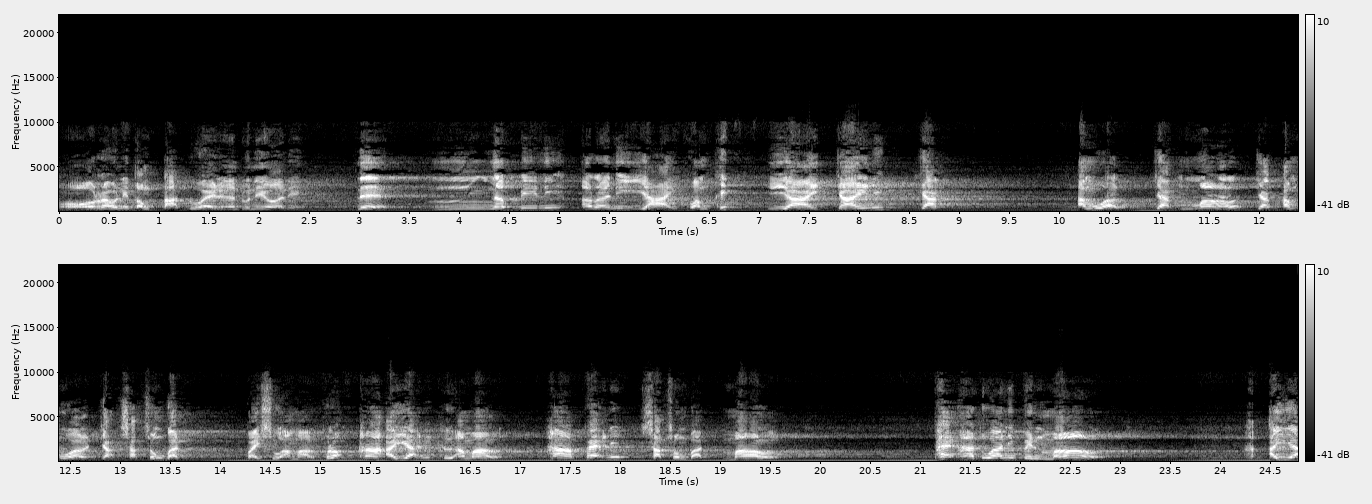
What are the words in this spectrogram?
อ๋อเรานี่ต้องตัดด้วยเรื่องดุนิโอนี่เนี่ยนบีนี้อะไรนี่ย้ายความคิดย้ายใจนี่จากอมวลจากมาลจากอมวลจากทรัพย์สมบัติไปสู่อามัลเพราะห้าอายะนี้คืออามัลห้าแพะนี้ทรัพย์สมบัติมาลแพะห้าตัวนี้เป็นมาลอายะ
